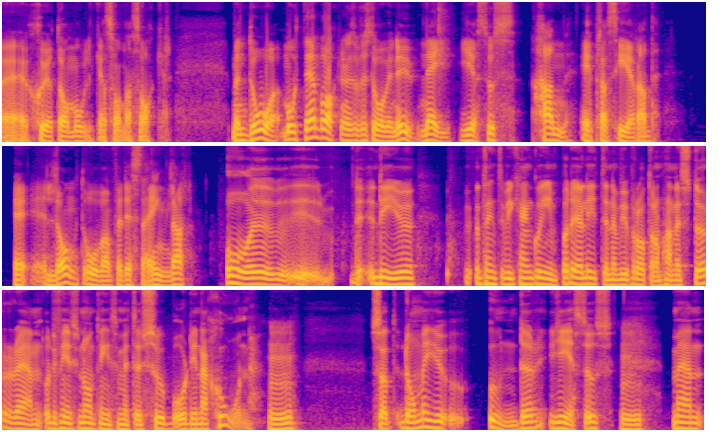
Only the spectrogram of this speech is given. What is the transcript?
eh, sköta om olika sådana saker. Men då, mot den bakgrunden så förstår vi nu, nej, Jesus, han är placerad eh, långt ovanför dessa änglar. Och eh, det, det är ju jag tänkte vi kan gå in på det lite när vi pratar om han är större än, och det finns ju någonting som heter subordination. Mm. Så att de är ju under Jesus. Mm. Men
